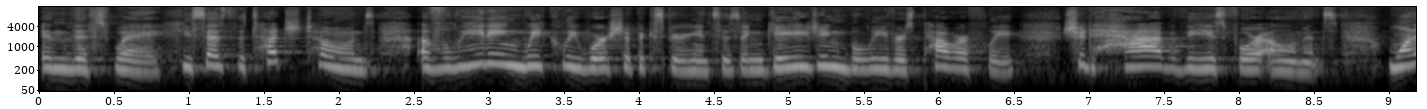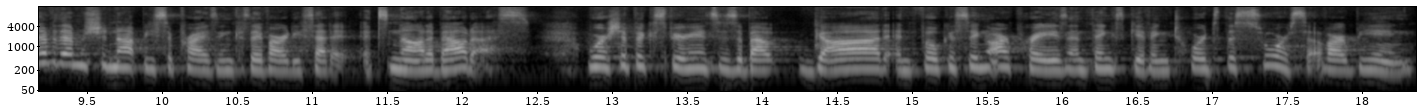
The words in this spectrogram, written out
in this way. He says the touchstones of leading weekly worship experiences, engaging believers powerfully, should have these four elements. One of them should not be surprising because they've already said it. It's not about us. Worship experience is about God and focusing our praise and thanksgiving towards the source of our being.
